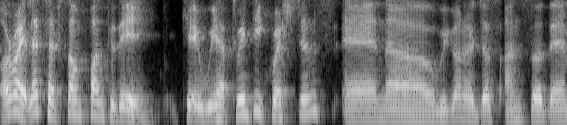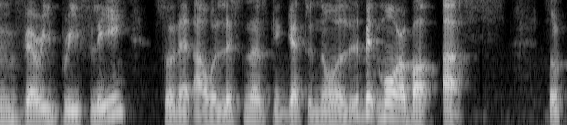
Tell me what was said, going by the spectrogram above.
All right, let's have some fun today. Okay, we have 20 questions and uh, we're going to just answer them very briefly so that our listeners can get to know a little bit more about us. So,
